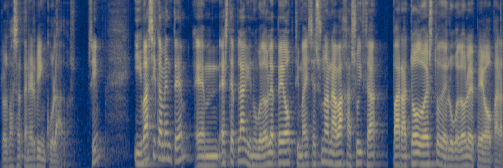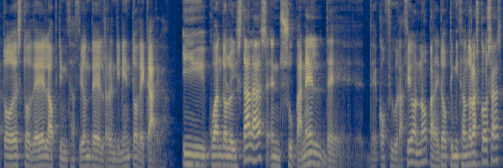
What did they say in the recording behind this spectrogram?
los vas a tener vinculados, ¿sí? Y básicamente, em, este plugin WP Optimize es una navaja suiza para todo esto del WPO, para todo esto de la optimización del rendimiento de carga. Y cuando lo instalas en su panel de, de configuración, ¿no? Para ir optimizando las cosas,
